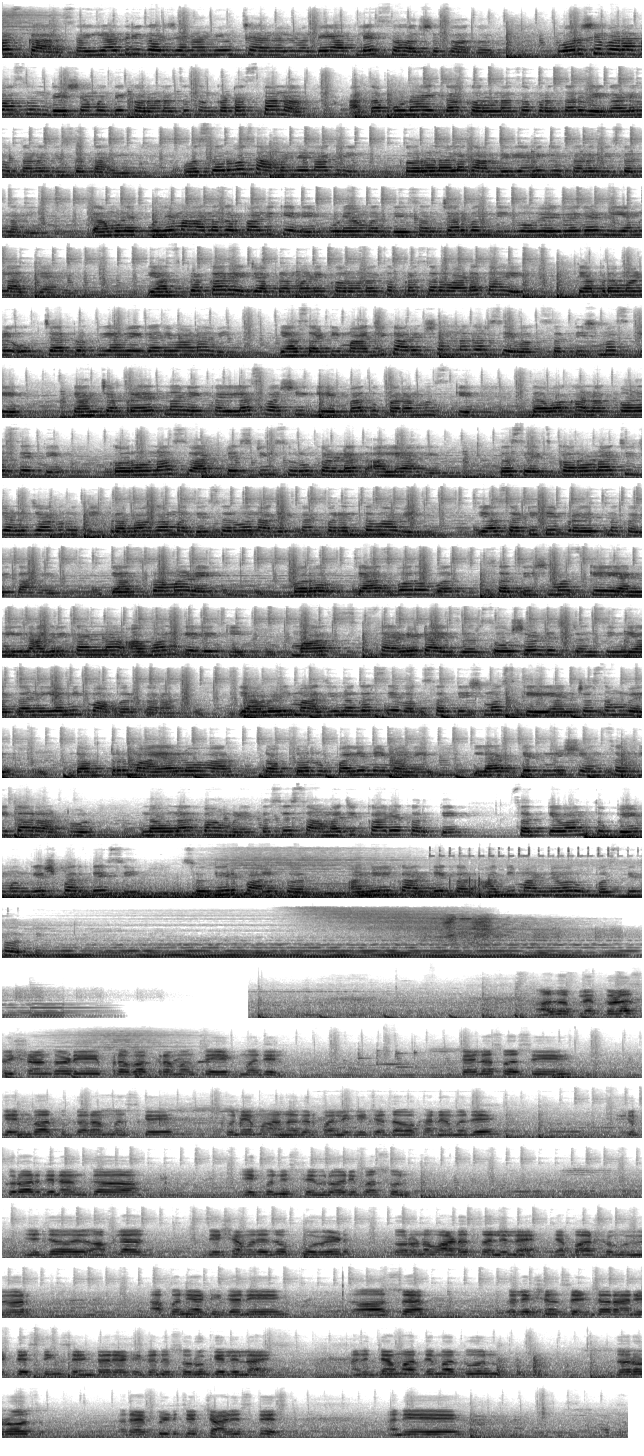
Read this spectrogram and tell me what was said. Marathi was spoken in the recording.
नमस्कार. सह्याद्री गर्जना न्यूज चॅनलमध्ये आपले सहर्ष स्वागत. वर्षभरापासून देशामध्ये करोनाचं संकट असताना आता पुन्हा एकदा करोनाचा प्रसार वेगाने होताना दिसत आहे व सर्वसामान्य नागरिक करोनाला गांभीर्याने घेताना दिसत नाही. त्यामुळे पुणे महानगरपालिकेने पुण्यामध्ये संचारबंदी व वेगवेगळे नियम लादले आहेत. याच प्रकारे ज्याप्रमाणे करोनाचा प्रसार वाढत आहे त्याप्रमाणे उपचार प्रक्रिया वेगाने वाढावी यासाठी माजी कार्यक्षम नगरसेवक सतीश म्हस्के यांच्या प्रयत्नाने कैलासवाशी गेंबा तुकाराम म्हस्के दवाखाना कळस येथे करोना स्वॅब टेस्टिंग सुरू करण्यात आले आहे. तसेच करोनाची जनजागृती प्रभागामध्ये सर्व नागरिकांपर्यंत व्हावी यासाठी ते प्रयत्न करीत आहेत. त्याचप्रमाणे बरो त्याचबरोबर सतीश मस्के यांनी नागरिकांना आवाहन केले की मास्क सॅनिटायझर सोशल डिस्टन्सिंग याचा नियमित वापर करा. यावेळी माजी नगरसेवक सतीश मस्के यांच्यासमवेत doctor Maya Lohar doctor Rupali Memane lab technician Sangita Rathod Navnath Bhambale तसेच सामाजिक कार्यकर्ते सत्यवान तुपे मंगेश परदेसी सुधीर पालकर अनिल कांदेकर आदी मान्यवर उपस्थित होते. आज आपल्या कळस विश्रांतवाडी प्रभाग क्रमांक एक मधील कैलासवासी गेनबा तुकाराम मस्के पुणे महानगरपालिकेच्या दवाखान्यामध्ये शुक्रवार दिनांक एकोणीस फेब्रुवारीपासून हे जो आपल्या देशामध्ये जो कोविड कोरोना वाढत चाललेला आहे त्या पार्श्वभूमीवर आपण या ठिकाणी स्वॅब कलेक्शन सेंटर आणि टेस्टिंग सेंटर या ठिकाणी सुरू केलेलं आहे. आणि त्या माध्यमातून दररोज रॅपिडचे चाळीस टेस्ट आणि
